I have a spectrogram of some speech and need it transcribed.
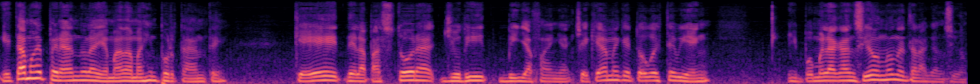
Y estamos esperando la llamada más importante, que es de la pastora Judith Villafaña. Chequéame que todo esté bien y ponme la canción. ¿Dónde está la canción?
